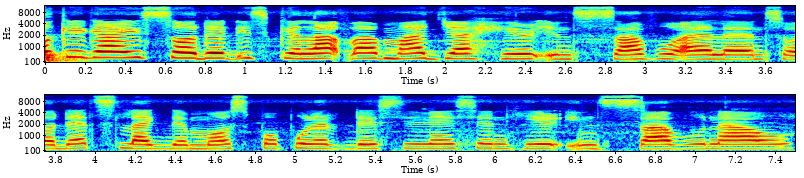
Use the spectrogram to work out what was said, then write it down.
Okay guys, so that is Kelabba Maja here in Savu Island. So that's like the most popular destination here in Savu now.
